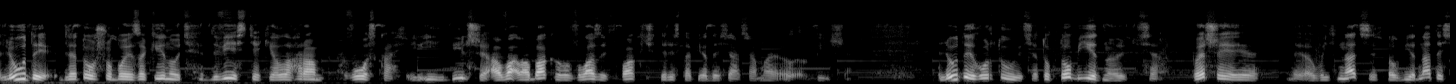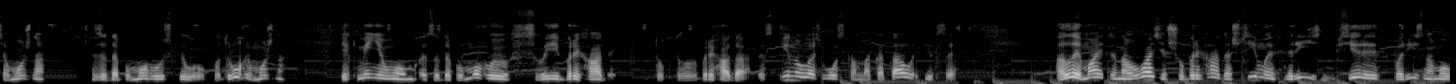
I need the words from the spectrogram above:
Люди для того, щоб закинути 200 кг воска і- більше, а бак влазить в бак 450, саме е, більше. Люди гуртуються, тобто об'єднуються. Перше, е, об'єднатися можна за допомогою спілок. По-друге, можна як мінімум за допомогою своєї бригади. Тобто бригада скинулась воском, накатали і все. Але майте на увазі, що бригада ж всі ми різні, всі по-різному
